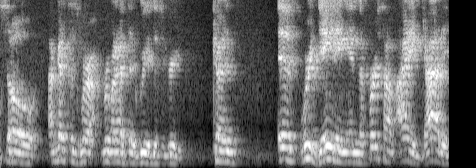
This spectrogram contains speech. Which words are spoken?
So I guess that's where we're gonna have to agree to disagree. Because if we're dating and the first time I ain't got it,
